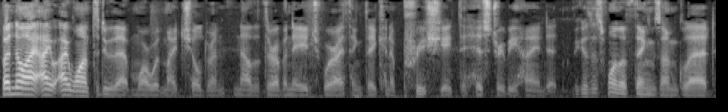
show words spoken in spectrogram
But no, I, I want to do that more with my children now that they're of an age where I think they can appreciate the history behind it. Because it's one of the things I'm glad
